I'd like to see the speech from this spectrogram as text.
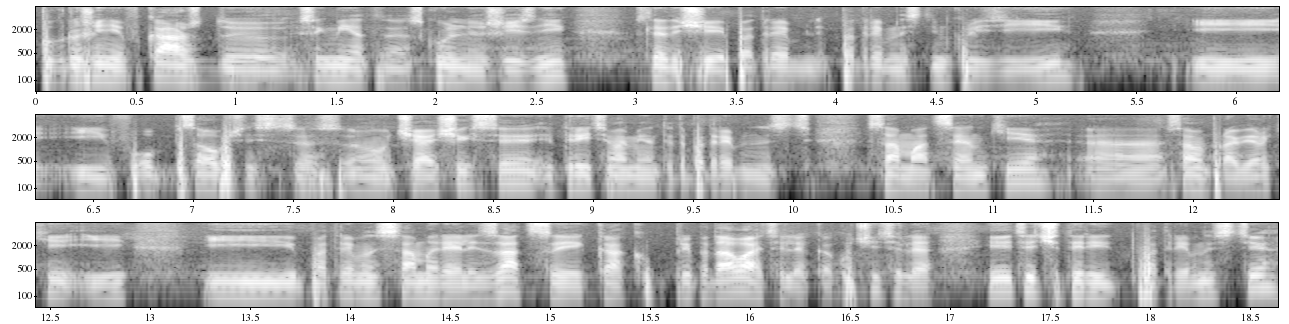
погружения в каждую сегмент э, школьной жизни, следующая потребность инклюзии и, и в сообществе э, учащихся. И третий момент — это потребность самооценки, э, самопроверки и, и потребность самореализации как преподавателя, как учителя. И эти четыре потребности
